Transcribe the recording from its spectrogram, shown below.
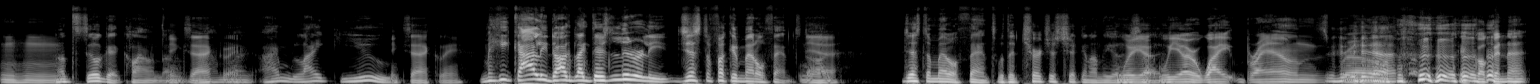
hmm I'd still get clowned on. Exactly. I'm like, I'm like you. exactly. Mexicali, dog. Like, there's literally just a fucking metal fence, dog. Yeah, Just a metal fence with a church's chicken on the other We are, side. we are white browns, bro. Yeah. Coconut.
